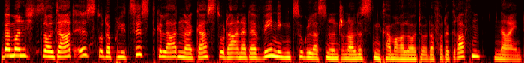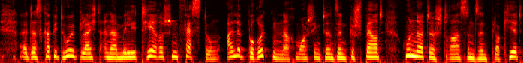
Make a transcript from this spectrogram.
Wenn man nicht Soldat ist oder Polizist, geladener Gast oder einer der wenigen zugelassenen Journalisten, Kameraleute oder Fotografen, nein. Äh, das Kapitol gleicht einer militärischen Festung. Alle Brücken nach Washington sind gesperrt, hunderte Straßen sind blockiert,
